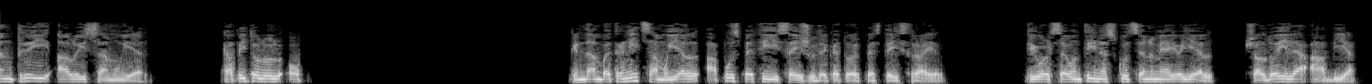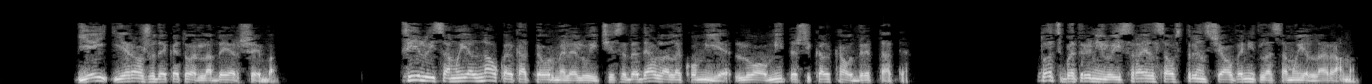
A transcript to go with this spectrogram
întâi a lui Samuel Capitolul 8 Când a îmbătrânit Samuel, a pus pe fiii săi judecători peste Israel. Fiul său întâi născut se numea Ioel și al doilea Abia. Ei erau judecători la Beersheba. Fiii lui Samuel n-au călcat pe urmele lui, ci se dădeau la lăcomie, luau mită și călcau dreptatea. Toți bătrânii lui Israel s-au strâns și au venit la Samuel la ramă.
